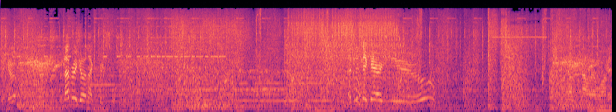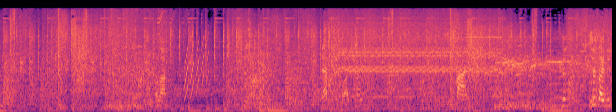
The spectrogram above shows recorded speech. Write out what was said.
There you go. They're not very good on that quick switch. That should take care of you. That was not what I wanted. Hold on. That's blood type? This is like this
